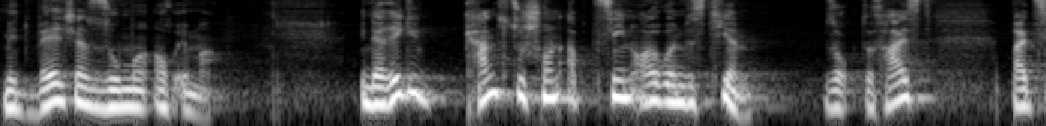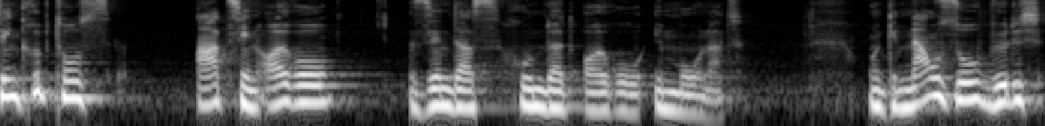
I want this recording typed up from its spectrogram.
mit welcher Summe auch immer. In der Regel kannst du schon ab 10 Euro investieren. So, das heißt, bei 10 Kryptos A 10 Euro sind das 100 Euro im Monat. Und genau so würde ich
